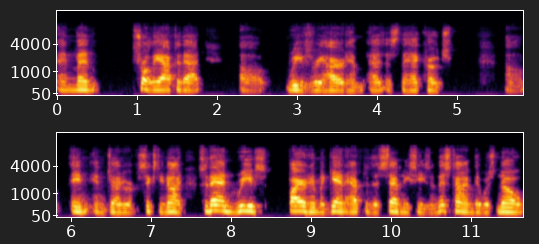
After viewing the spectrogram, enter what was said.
and then shortly after that, uh, Reeves rehired him as, as the head coach uh, in in January of '69. So then Reeves fired him again after the 70 season. This time there was no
